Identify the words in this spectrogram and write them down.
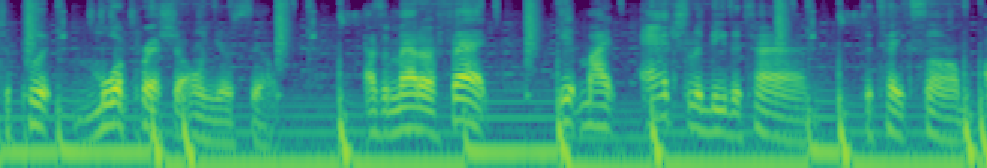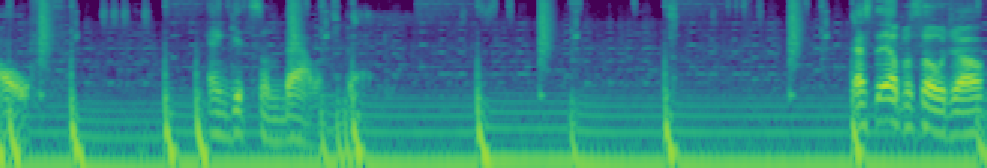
to put more pressure on yourself. As a matter of fact, it might actually be the time to take some off and get some balance back. That's the episode, y'all.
